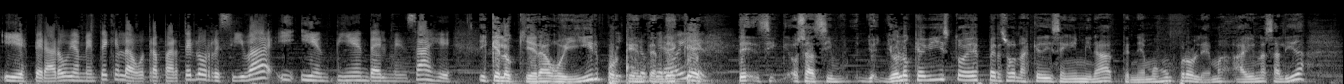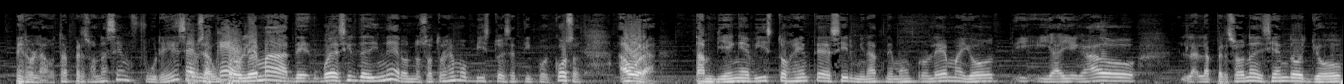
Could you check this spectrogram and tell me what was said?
Y, esperar obviamente que la otra parte lo reciba y, entienda el mensaje. Y que lo quiera oír, porque entendés que, o sea, si yo, lo que he visto es personas que dicen, y mira, tenemos un problema, hay una salida, pero la otra persona se enfurece, o sea, un problema de, voy a decir, de dinero, nosotros hemos visto ese tipo de cosas. Ahora, también he visto gente decir, mira, tenemos un problema, yo, y, ha llegado la, la persona diciendo, yo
